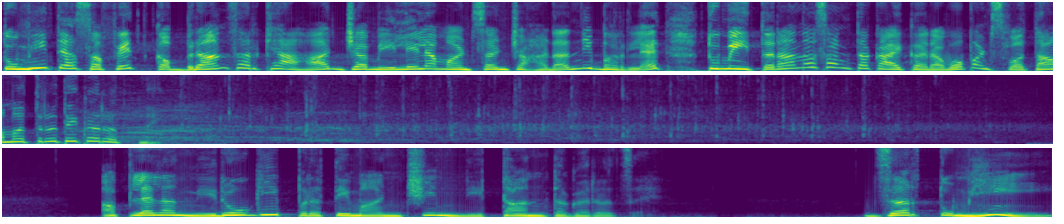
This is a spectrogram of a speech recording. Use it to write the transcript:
तुम्ही त्या सफेद कब्रांसारख्या आहात ज्या मेलेल्या माणसांच्या हाडांनी भरल्यात. तुम्ही इतरांना सांगता काय करावं पण स्वतः मात्र ते करत नाही. आपल्याला निरोगी प्रतिमांची नितांत गरज आहे. जर तुम्ही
